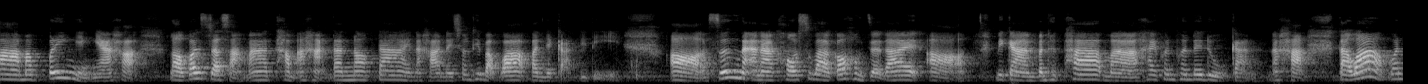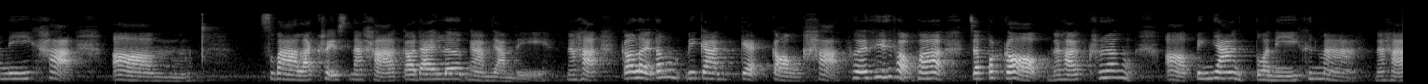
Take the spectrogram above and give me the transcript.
ปลามาปิ้งอย่างเงี้ยค่ะ เราก็จะสามารถทำอาหารด้านนอกได้นะคะ ในช่วงที่แบบว่าบรรยากาศดีๆ ซึ่งในอนาคตสวาก็คงจะได้มีการบันทึกภาพมาให้เพื่อนๆได้ดูกันนะคะ แต่ว่าวันนี้ค่ะ สุบาและคริสนะคะ ก็ได้เลิกงามยามดีนะคะ ก็เลยต้องมีการแกะกล่องค่ะ เพื่อที่แบบว่าจะประกอบนะคะเครื่องอปิ้งย่างตัวนี้ขึ้นมานะคะ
